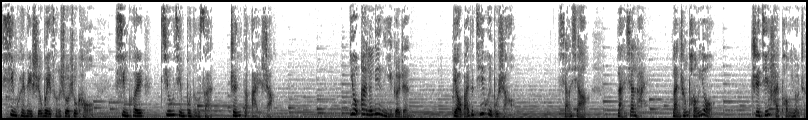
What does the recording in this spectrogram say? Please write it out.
幸亏那时未曾说出口，幸亏究竟不能算真的爱上。又爱了另一个人，表白的机会不少，想想，揽下来，揽成朋友，至今还朋友着。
